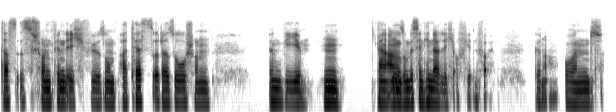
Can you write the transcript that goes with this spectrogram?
das ist schon, finde ich, für so ein paar Tests oder so schon irgendwie, hm, keine Ahnung, so ein bisschen hinderlich auf jeden Fall. Genau. Und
